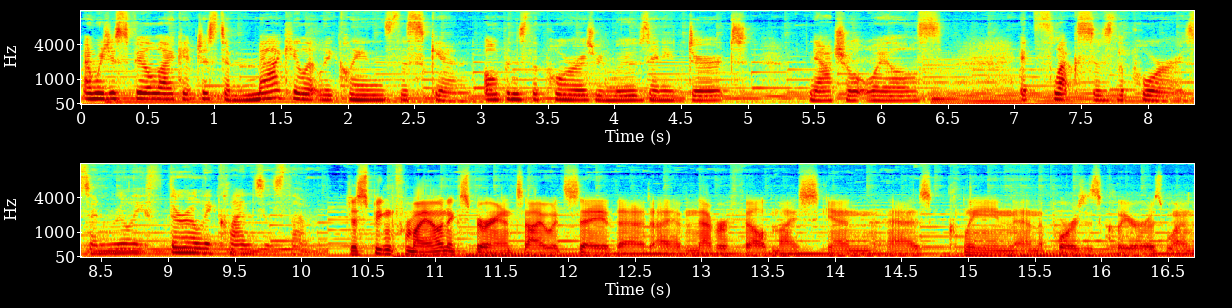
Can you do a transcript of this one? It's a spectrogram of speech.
And we just feel like it just immaculately cleans the skin, opens the pores, removes any dirt, natural oils. It flexes the pores and really thoroughly cleanses them. Just speaking from my own experience, I would say that I have never felt my skin as clean and the pores as clear as when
